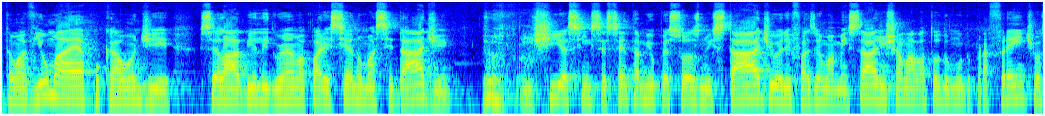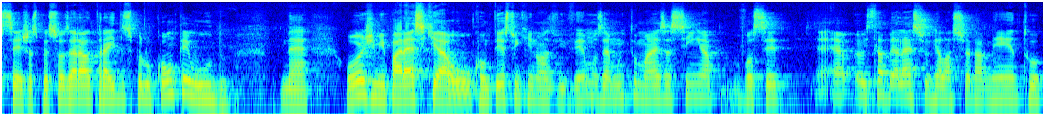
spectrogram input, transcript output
Então havia uma época onde, sei lá, Billy Graham aparecia numa cidade, enchia assim 60 mil pessoas no estádio, ele fazia uma mensagem, chamava todo mundo para frente, ou seja, as pessoas eram atraídas pelo conteúdo, né? Hoje me parece que o contexto em que nós vivemos é muito mais assim a você é, é, estabelece o relacionamento,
